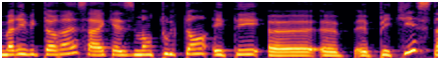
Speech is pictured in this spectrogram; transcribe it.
Marie-Victorin, ça a quasiment tout le temps été péquiste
